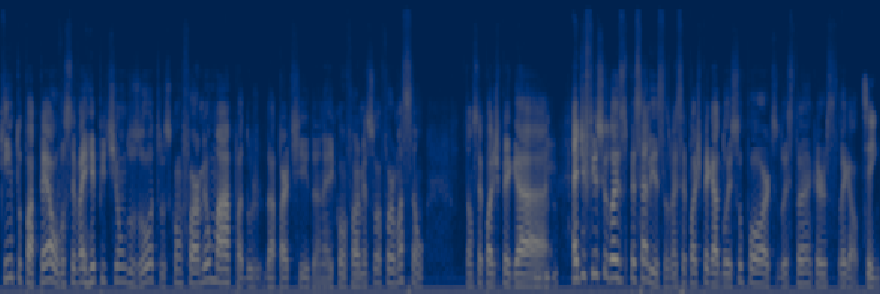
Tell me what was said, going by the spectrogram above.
quinto papel, você vai repetir um dos outros conforme o mapa do, da partida, né? E conforme a sua formação. Então você pode pegar. Uhum. É difícil dois especialistas, mas você pode pegar dois suportes, dois tankers, legal. Sim.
